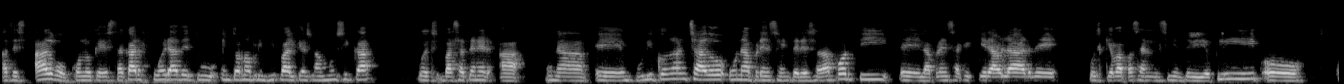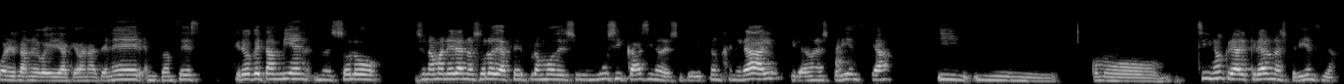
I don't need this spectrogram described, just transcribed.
haces algo con lo que destacar fuera de tu entorno principal, que es la música, pues vas a tener a eh, un público enganchado, una prensa interesada por ti, eh, la prensa que quiere hablar de pues qué va a pasar en el siguiente videoclip o cuál es la nueva idea que van a tener. Entonces, creo que también no es solo, es una manera no solo de hacer promo de su música, sino de su proyecto en general, crear una experiencia y, como, sí, ¿no? Crear, crear una experiencia,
